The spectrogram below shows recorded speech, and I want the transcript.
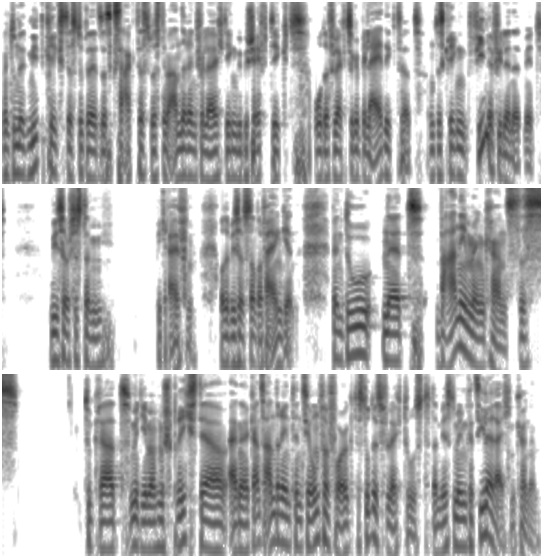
Wenn du nicht mitkriegst, dass du gerade etwas gesagt hast, was dem anderen vielleicht irgendwie beschäftigt oder vielleicht sogar beleidigt hat, und das kriegen viele, viele nicht mit, wie sollst du es dann begreifen? Oder wie sollst du dann darauf eingehen? Wenn du nicht wahrnehmen kannst, dass du gerade mit jemandem sprichst, der eine ganz andere Intention verfolgt, dass du das vielleicht tust, dann wirst du mit ihm kein Ziel erreichen können.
